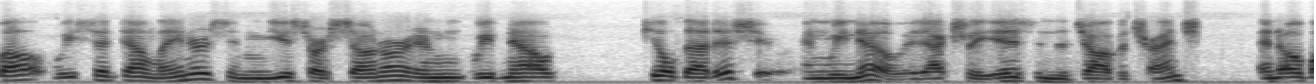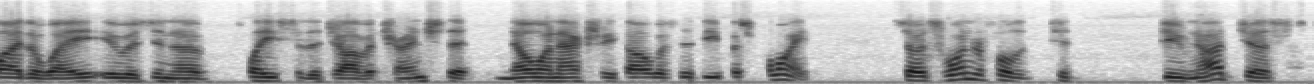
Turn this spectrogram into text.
Well, we sent down landers and used our sonar, and we've now killed that issue. And we know it actually is in the Java Trench. And oh, by the way, it was in a place of the Java Trench that no one actually thought was the deepest point. So it's wonderful to do not just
